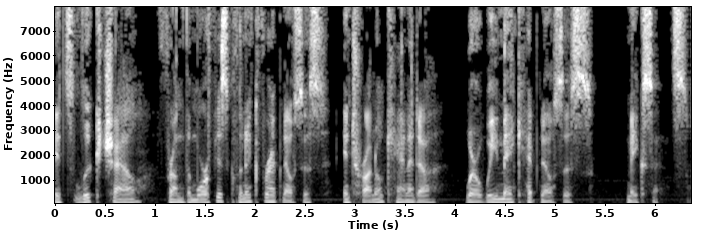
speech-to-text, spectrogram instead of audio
it's Luke Chow from the Morpheus Clinic for Hypnosis in Toronto, Canada, where we make hypnosis make sense.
